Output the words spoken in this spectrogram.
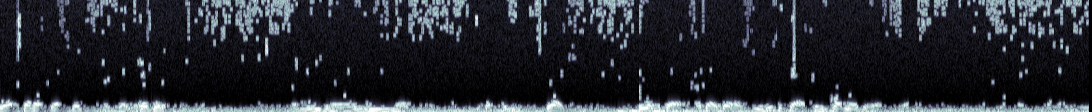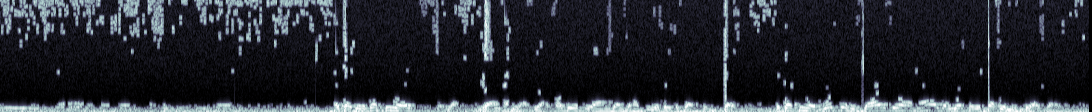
Yep, stand up. Yep, go, go for it. Um, right. To start? Okay, go ahead. You need to start. Can you quite noisy here. Okay, so the question was, yeah, yeah, yeah, yeah. Obviously, I'm going to have to repeat the question. So, the question was, what sort of diet do I have and what sort of supplements do I take?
